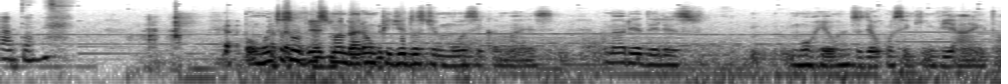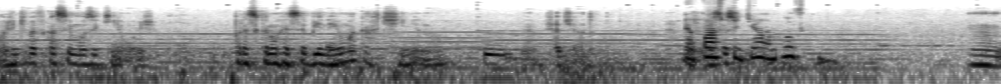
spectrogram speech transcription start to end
Ah, tá. Bom, muitos Até ouvintes gente mandaram pedidos de música, mas a maioria deles morreu antes de eu conseguir enviar, então a gente vai ficar sem musiquinha hoje. Parece que eu não recebi nenhuma cartinha, não. É, chateado. Eu Bom, posso vocês- pedir uma música? Hum,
